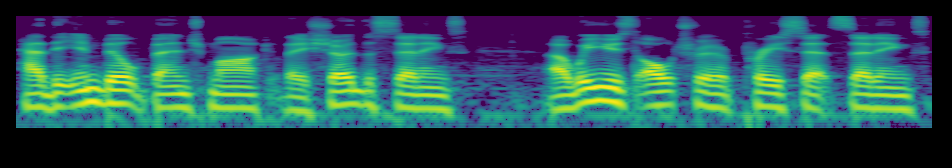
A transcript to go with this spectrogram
had the inbuilt benchmark, they showed the settings, uh, we used ultra preset settings,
